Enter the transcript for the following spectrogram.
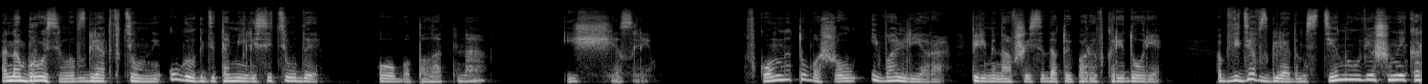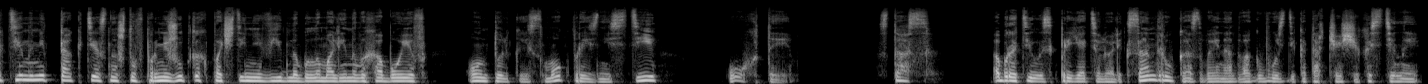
Она бросила взгляд в темный угол, где томились этюды. Оба полотна исчезли. В комнату вошел и Валера переминавшийся до той поры в коридоре. Обведя взглядом стены, увешанные картинами так тесно, что в промежутках почти не видно было малиновых обоев, он только и смог произнести «Ух ты!». «Стас», — обратилась к приятелю Александра, указывая на два гвоздика, торчащих из стены.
